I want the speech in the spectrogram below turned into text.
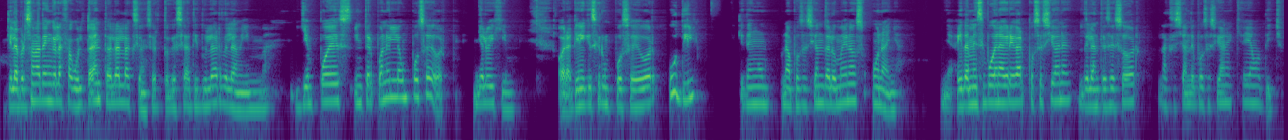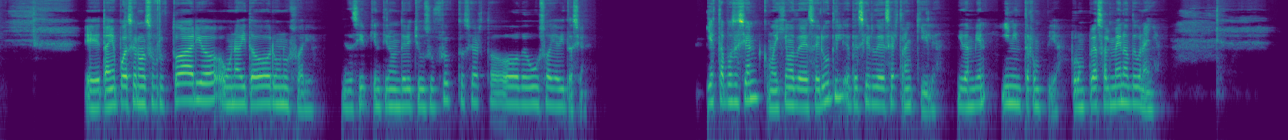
que la persona tenga la facultad de entablar la acción, ¿cierto? Que sea titular de la misma. ¿Y quién puedes interponerle a un poseedor? Ya lo dijimos. Ahora, tiene que ser un poseedor útil que tenga una posesión de a lo menos un año. Ahí también se pueden agregar posesiones del antecesor, la accesión de posesiones que habíamos dicho. Eh, también puede ser un usufructuario o un habitador o un usuario. Es decir, quien tiene un derecho de usufructo, ¿cierto? O de uso y habitación. Y esta posesión, como dijimos, debe ser útil, es decir, debe ser tranquila y también ininterrumpida, por un plazo al menos de un año.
